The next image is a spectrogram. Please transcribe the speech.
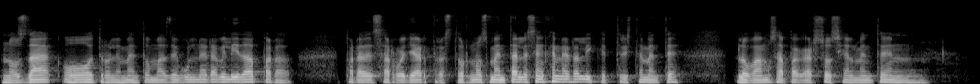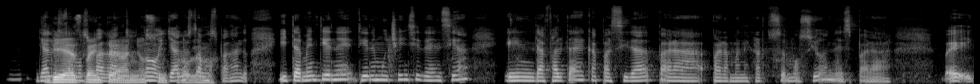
nos da otro elemento más de vulnerabilidad para, para desarrollar trastornos mentales en general y que tristemente lo vamos a pagar socialmente en, ya 10, 20 años. No, ya lo estamos pagando. Y también tiene, tiene mucha incidencia en la falta de capacidad para, para manejar tus emociones, para, eh,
